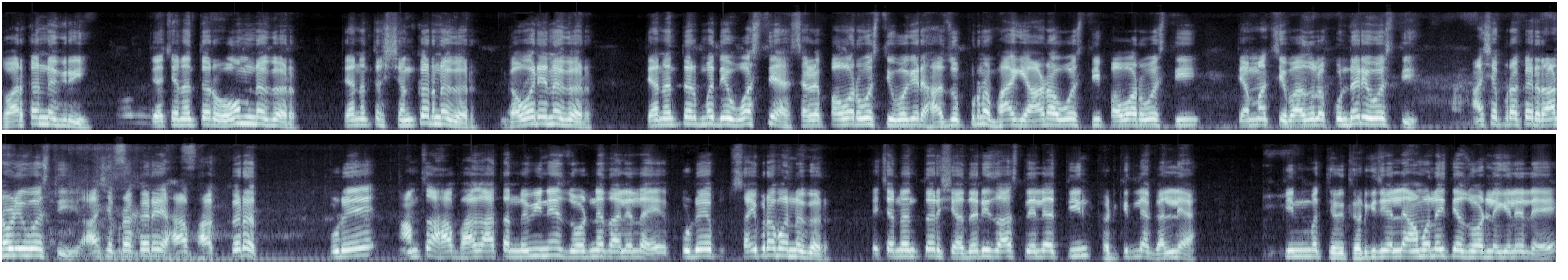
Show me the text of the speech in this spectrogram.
द्वारका नगरी त्याच्यानंतर ओमनगर त्यानंतर शंकरनगर नगर त्यानंतरमध्ये वस्त्या सगळ्या पवार वस्ती वगैरे हा जो पूर्ण भाग आहे आढाव वस्ती पवार वस्ती त्यामागच्या बाजूला कुंडरी वस्ती अशा प्रकारे रानोळी वस्ती अशा प्रकारे हा भाग करत पुढे आमचा हा भाग आता नवीन जोडण्यात आलेला आहे. पुढे साईबाबा नगर त्याच्यानंतर शेजारीच असलेल्या तीन खडकीतल्या गल्ल्या तीन मग खडकीच्या गल्ल्या आम्हालाही त्या जोडल्या गेलेल्या आहे.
